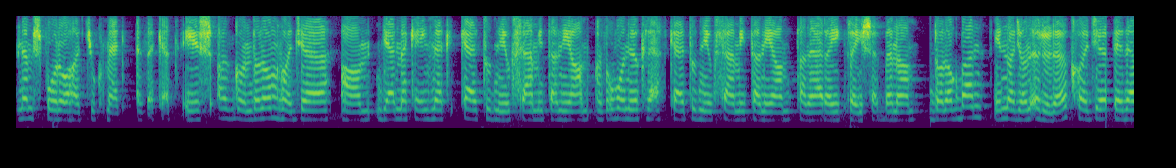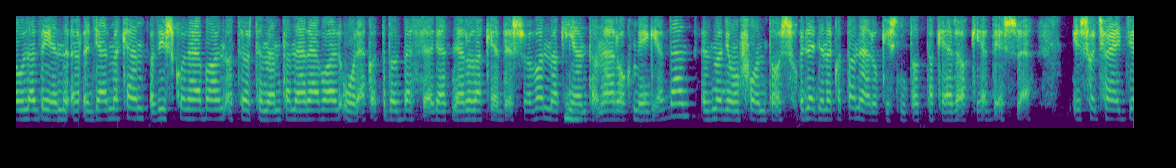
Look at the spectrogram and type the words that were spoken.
Nem spórolhatjuk meg ezeket. És azt gondolom, hogy a gyermekeinknek kell tudniuk számítani az óvónőkre, kell tudniuk számítani a tanáraikra is ebben a dologban. Én nagyon örülök, hogy például az én gyermekem az iskolában a történelem tanárával órákat tudott beszélgetni erről a kérdésről. Vannak mm. ilyen tanárok még érden. Ez nagyon fontos, hogy legyenek a tanárok is nyitottak erre a kérdésre és hogyha egy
